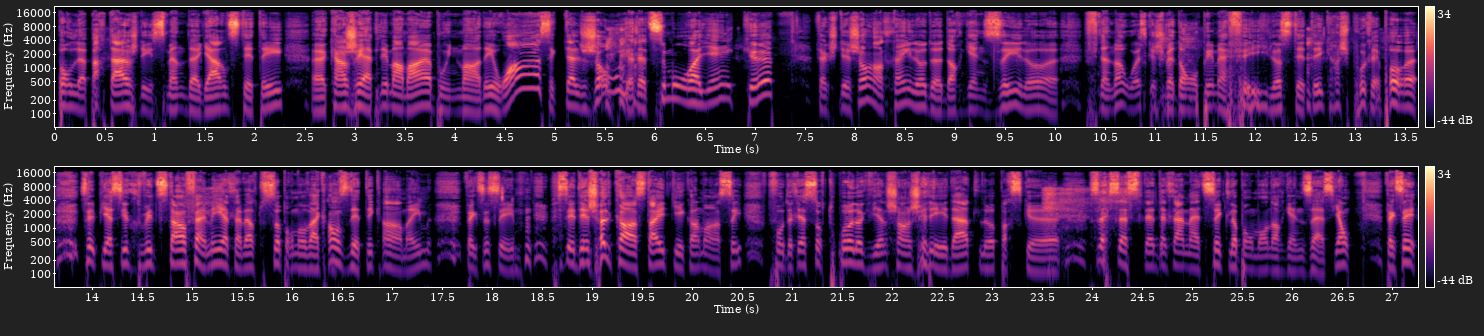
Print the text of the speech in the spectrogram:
pour le partage des semaines de garde cet été. quand j'ai appelé ma mère pour lui demander Ouais, c'est que tel jour, y a-t-il moyen que. Fait que je suis déjà en train d'organiser là, euh, finalement où est-ce que je vais domper ma fille là, cet été quand je pourrais pas. Euh, puis essayer de trouver du temps en famille à travers tout ça pour nos vacances d'été quand même. Fait que c'est, c'est déjà le casse-tête qui est commencé. Faudrait surtout pas qu'ils viennent changer les dates là, parce que ça, ça serait dramatique là, pour mon organisation. Fait que c'est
